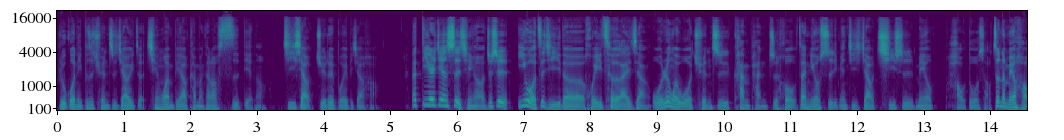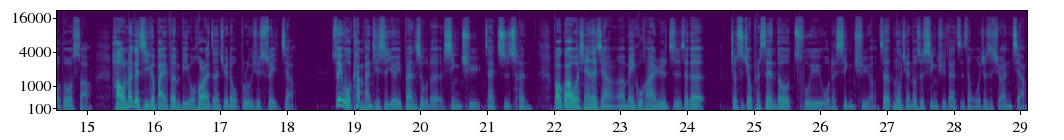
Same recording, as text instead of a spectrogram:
如果你不是全职交易者，千万不要看盘看到四点哦，绩效绝对不会比较好。那第二件事情哦，就是以我自己的回测来讲，我认为我全职看盘之后，在牛市里面绩效其实没有好多少，真的没有好多少，好那个几个百分比，我后来真的觉得我不如去睡觉。所以我看盘其实有一半是我的兴趣在支撑，包括我现在在讲呃美股航海日志，这个九十九 percent 都出于我的兴趣哦，这目前都是兴趣在支撑，我就是喜欢讲，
